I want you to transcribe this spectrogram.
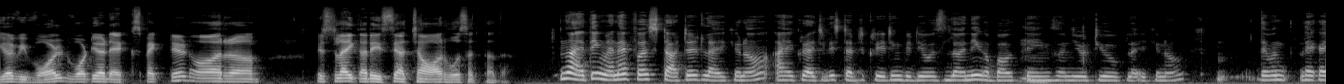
you have evolved what you had expected, or uh, it's like अरे इससे अच्छा और हो सकता था. no i think when i first started like you know i gradually started creating videos learning about things on youtube like you know then like i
